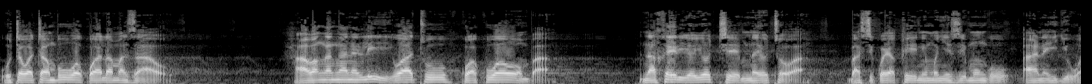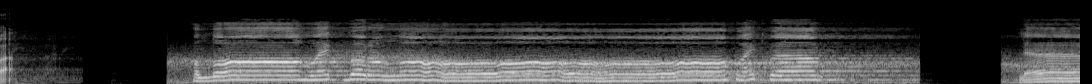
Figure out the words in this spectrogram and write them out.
Utawatambua kwa alama zao. Hawang'ang'anali watu kwa kuwaomba na kheri yoyote mnayotoa basi kwa yakini Mwenyezi Mungu anaijua. Allahu akbar Allahu akbar. La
